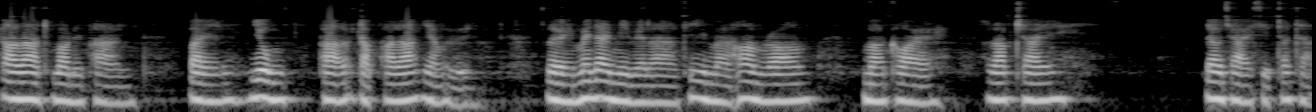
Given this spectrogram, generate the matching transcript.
ข้าราชบริพารไปยุ่งกับภาระอย่างอื่น เลยไม่ได้มีเวลาที่มาห้อมร้อมมาคอยรับใช้ จ้าชายสิทธัตถะ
